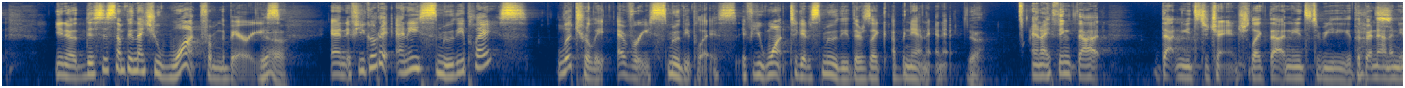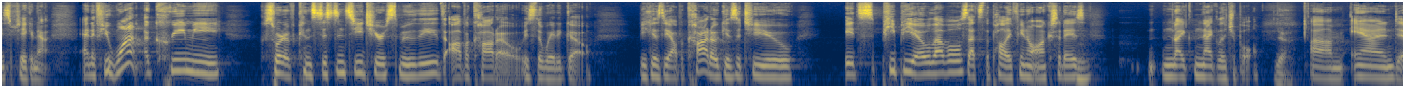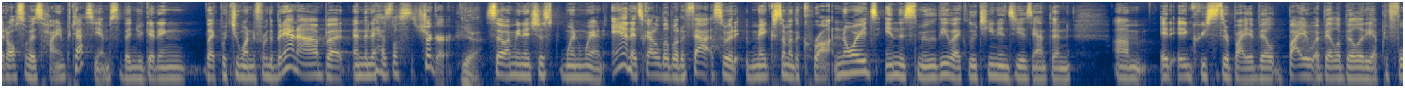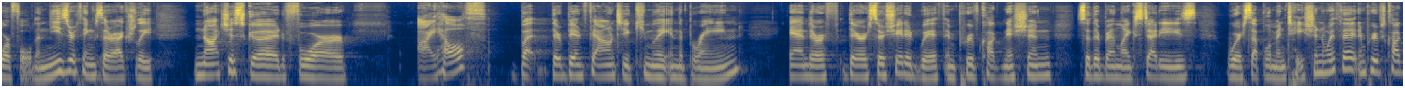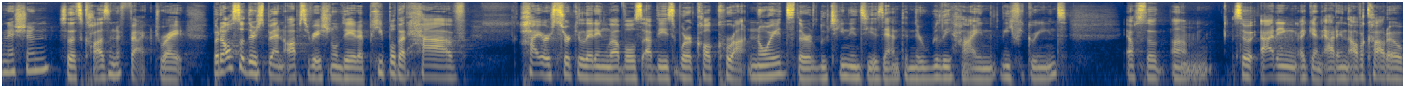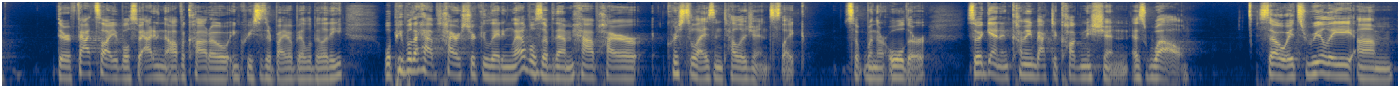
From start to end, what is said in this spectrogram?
you know, this is something that you want from the berries. Yeah. And if you go to any smoothie place, literally every smoothie place, if you want to get a smoothie, there's like a banana in it. Yeah. And I think that that needs to change. Like that needs to be the banana needs to be taken out. And if you want a creamy sort of consistency to your smoothie, the avocado is the way to go because the avocado gives it to you. Its PPO levels, that's the polyphenol oxidase, mm-hmm. Like negligible. Yeah. Um, and it also has high in potassium. So then you're getting like what you wanted from the banana, but and then it has less sugar. Yeah. So I mean, it's just win-win, and it's got a little bit of fat, so it makes some of the carotenoids in the smoothie, like lutein and zeaxanthin. Um, it increases their bioavail- bioavailability up to fourfold, and these are things that are actually not just good for eye health, but they've been found to accumulate in the brain and they're they're associated with improved cognition. So there've been like studies where supplementation with it improves cognition. So that's cause and effect, right? But also there's been observational data people that have higher circulating levels of these what are called carotenoids. They're lutein and zeaxanthin. They're really high in leafy greens. Also, um, so adding again, adding the avocado, they're fat soluble. So adding the avocado increases their bioavailability. Well, people that have higher circulating levels of them have higher crystallized intelligence, like so when they're older. So again, and coming back to cognition as well. So it's really, um,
